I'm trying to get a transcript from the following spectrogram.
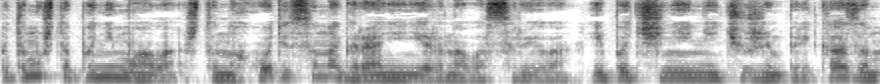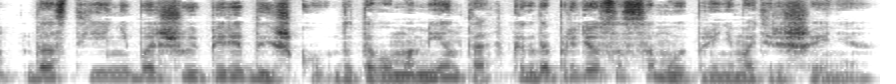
потому что понимала, что находится на грани нервного срыва, и подчинение чужим приказам даст ей небольшую передышку до того момента, когда придется самой принимать решение.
